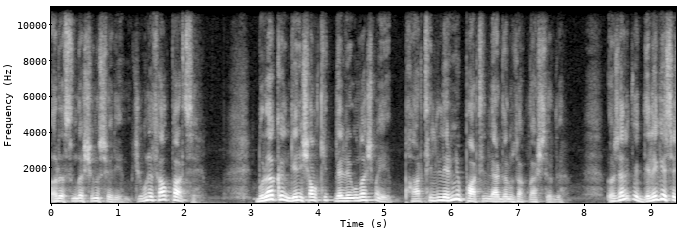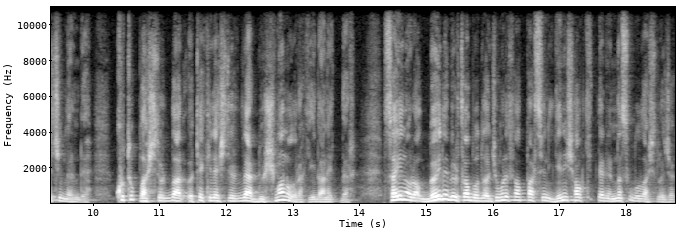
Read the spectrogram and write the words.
arasında şunu söyleyeyim. Cumhuriyet Halk Partisi bırakın geniş halk kitlerine ulaşmayı partililerini partililerden uzaklaştırdı. Özellikle delege seçimlerinde kutuplaştırdılar, ötekileştirdiler, düşman olarak ilan ettiler. Sayın Oral böyle bir tabloda Cumhuriyet Halk Partisi'nin geniş halk kitlerine nasıl ulaştırılacak?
